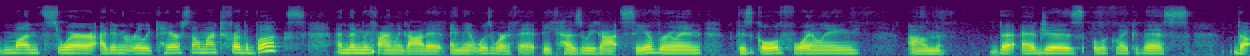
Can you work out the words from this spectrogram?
months where I didn't really care so much for the books. And then we finally got it, and it was worth it because we got Sea of Ruin with this gold foiling. Um, the edges look like this. The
